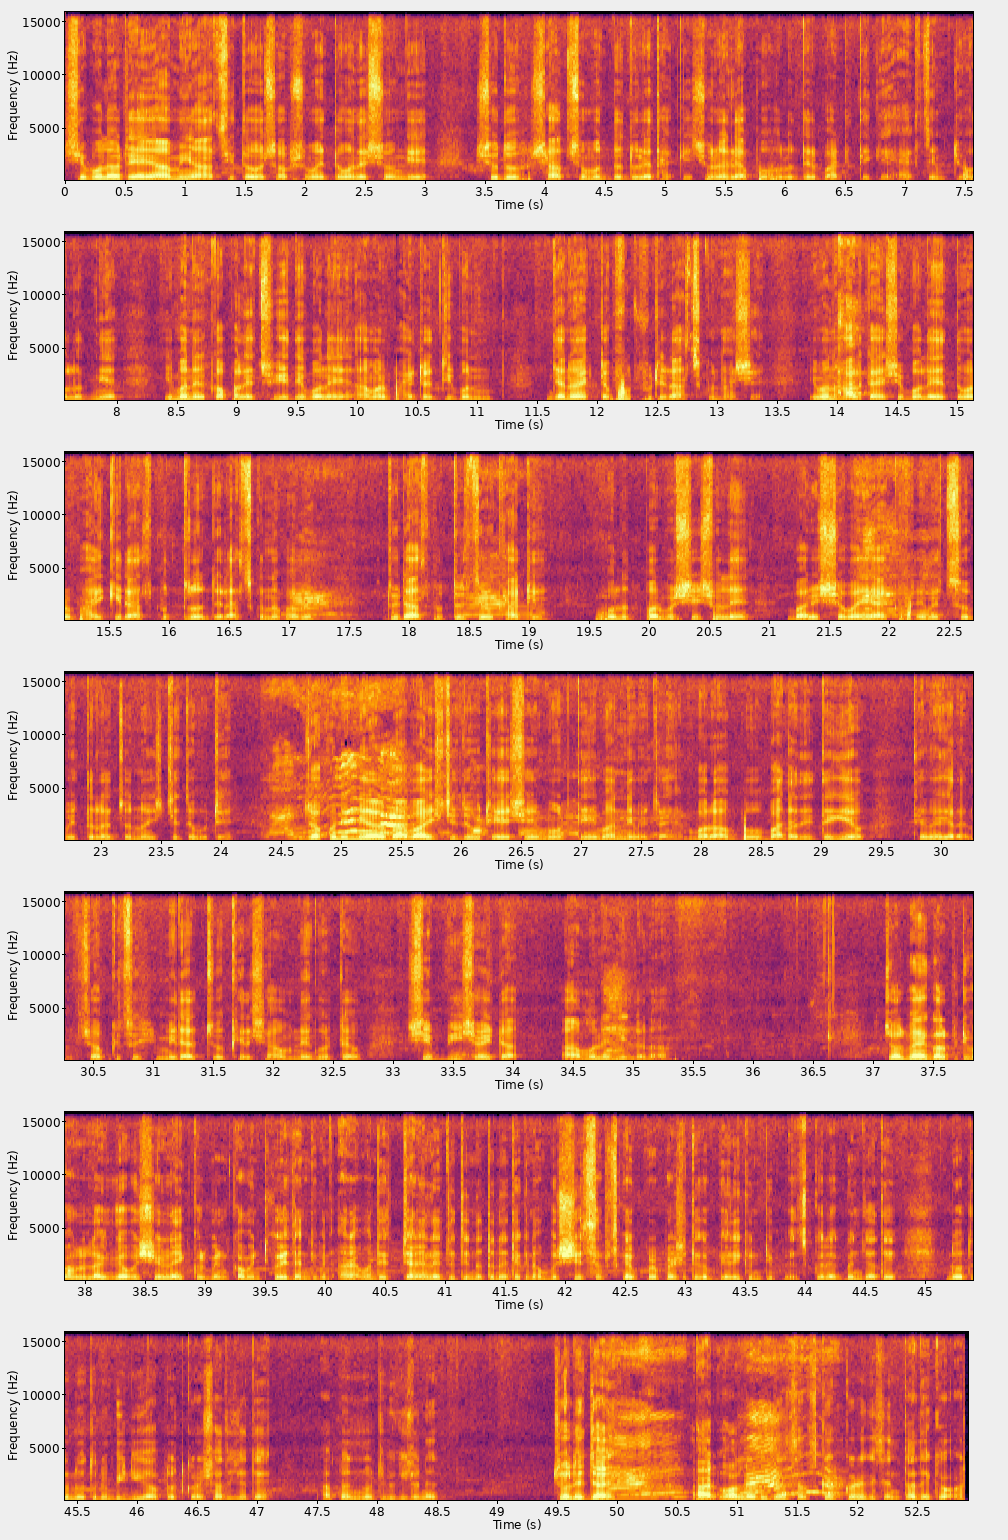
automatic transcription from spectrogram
সে বলে ওঠে, আমি আছি তো সবসময় তোমাদের সঙ্গে। শুধু সাত সমুদ্র দূরে থাকি। সোনালি আপু হলুদের বাটি থেকে এক চিমটি হলুদ নিয়ে ইমানের কপালে ছুঁয়ে দিয়ে বলে, আমার ভাইটার জীবন যেন একটা ফুটফুটে রাজকন্যা আসে। ইমান হালকা হেসে বলে, তোমার ভাই কি রাজপুত্র যে রাজকন্যা পাবে? তুই রাজপুত্রের চেয়েও খাঁটি। হলুদ পর্ব শেষ হলে বাড়ির সবাই এক ফ্রেমের ছবি তোলার জন্য স্টেজে উঠে। যখনই মীরার বাবা স্টেজে উঠে সেই মুহূর্তে ইমান নেমে যায়, বড় আব্বু বাধা দিতে গিয়েও থেমে গেলেন। সব কিছু মীরার চোখের সামনে ঘটলেও সে বিষয়টা আমলে নিল না। চলবে, গল্পটি ভালো লাগলে অবশ্যই লাইক করবেন কমেন্ট করে জানিয়ে দেবেন আর আমাদের চ্যানেলে যদি নতুন হয়ে থাকেন, অবশ্যই সাবস্ক্রাইব করে পাশে থাকা বেল আইকনটি প্রেস করে রাখবেন যাতে নতুন নতুন ভিডিও আপলোড করার সাথে সাথে আপনার নোটিফিকেশনে চলে যায়। আর অলরেডি যারা সাবস্ক্রাইব করে গেছেন তাদেরকে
